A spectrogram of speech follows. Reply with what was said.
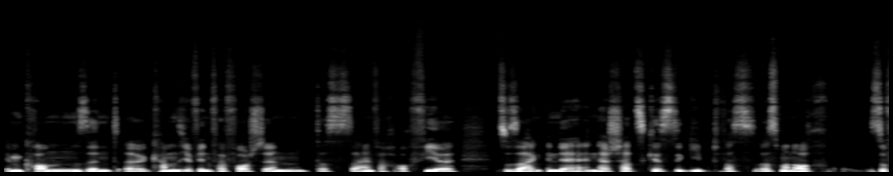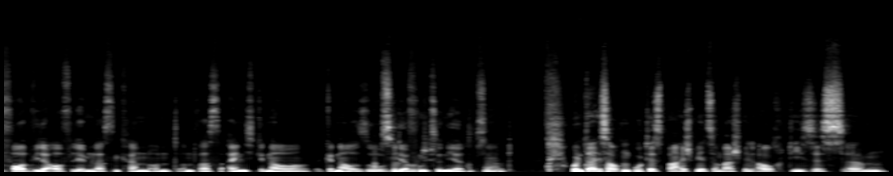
im Kommen sind, äh, kann man sich auf jeden Fall vorstellen, dass es da einfach auch viel zu sagen in der, in der Schatzkiste gibt, was, was man auch sofort wieder aufleben lassen kann und, und was eigentlich genau, genau so Absolut. wieder funktioniert. Absolut. Ja. Und da ist auch ein gutes Beispiel, zum Beispiel auch dieses, ähm,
